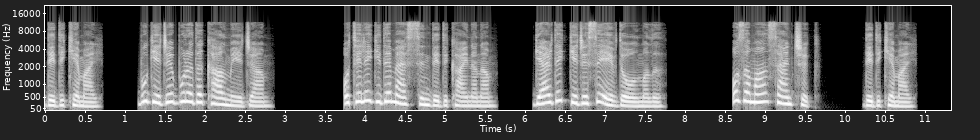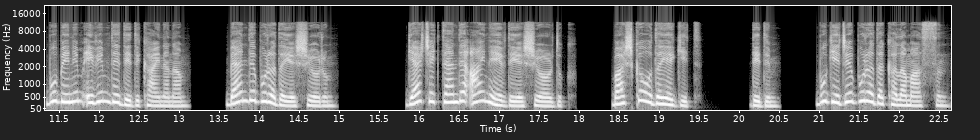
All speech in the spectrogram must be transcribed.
dedi Kemal. Bu gece burada kalmayacağım. Otele gidemezsin dedi kaynanam. Gerdek gecesi evde olmalı. O zaman sen çık, dedi Kemal. Bu benim evim de dedi kaynanam. Ben de burada yaşıyorum. Gerçekten de aynı evde yaşıyorduk. Başka odaya git, dedim. Bu gece burada kalamazsın.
